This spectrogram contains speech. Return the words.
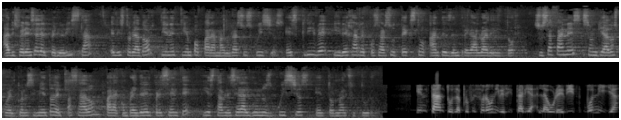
A diferencia del periodista, el historiador tiene tiempo para madurar sus juicios, escribe y deja reposar su texto antes de entregarlo al editor. Sus afanes son guiados por el conocimiento del pasado para comprender el presente y establecer algunos juicios en torno al futuro. En tanto, la profesora universitaria Laura Edith Bonilla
